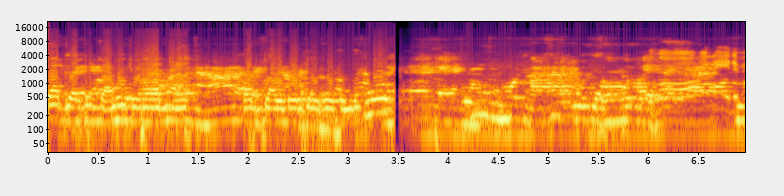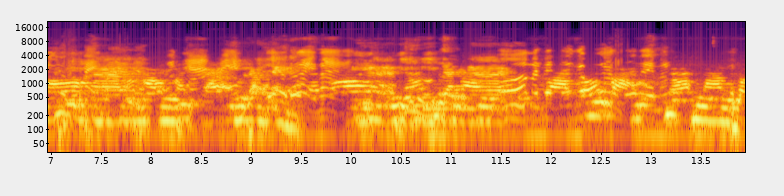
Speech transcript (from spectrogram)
ญาติโยมทุกท่านทุกคนนะคนใจบุญใจบุญทุกบุญ มาให้บุญโยบุญเลยก็เลยจะมีที่ไหนมาด้วยมาที่มีการงานอ๋อมันเป็นเรื่องกับเพื่อนเลยมั้งแล้วก็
